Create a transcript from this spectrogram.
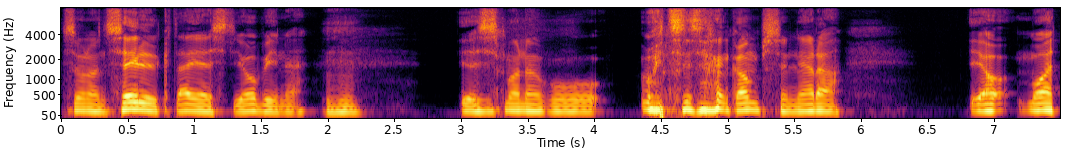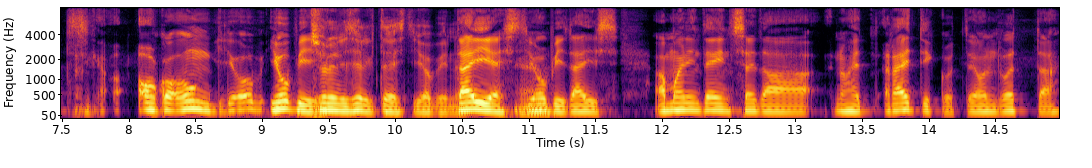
sul on selg täiesti jobine. -hmm. ja siis ma nagu võtsin selle kampsuni ära ja ma vaatasin, aga ongi job, jobi, sul oli selg tõesti jobine. täiesti Jah. jobi täis, aga ma olin teinud seda noh, et rätikut ei olnud võtta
